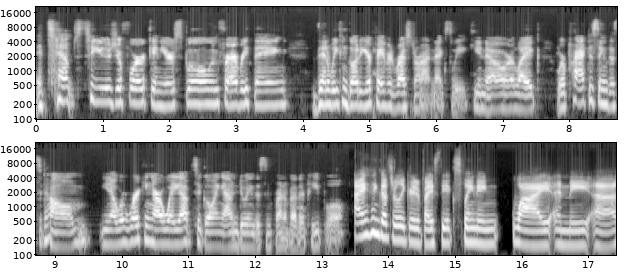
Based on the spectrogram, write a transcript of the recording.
attempt to use your fork and your spoon for everything, then we can go to your favorite restaurant next week, you know, or like, we're practicing this at home. You know, we're working our way up to going out and doing this in front of other people. I think that's really great advice. The explaining why and the uh,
